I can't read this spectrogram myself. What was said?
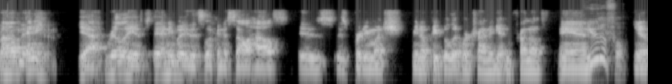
Um, any, yeah, really, if anybody that's looking to sell a house is is pretty much you know people that we're trying to get in front of, and beautiful. You know,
